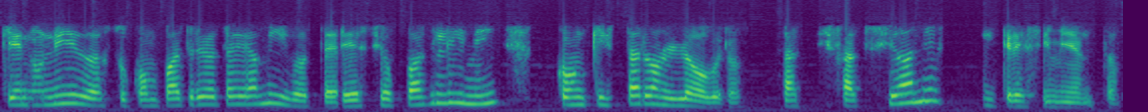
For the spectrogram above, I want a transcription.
quien unido a su compatriota y amigo Teresio Paglini conquistaron logros, satisfacciones y crecimiento.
